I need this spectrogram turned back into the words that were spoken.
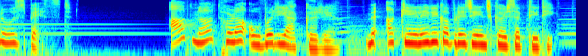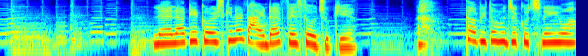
नोज़ बेस्ट आप ना थोड़ा ओवर रिएक्ट कर रहे हैं। मैं अकेले भी कपड़े चेंज कर सकती थी। लैला के कर्ज की ना टाइम टाइम फिस्ट हो चुकी है। तभी तो मुझे कुछ नहीं हुआ।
